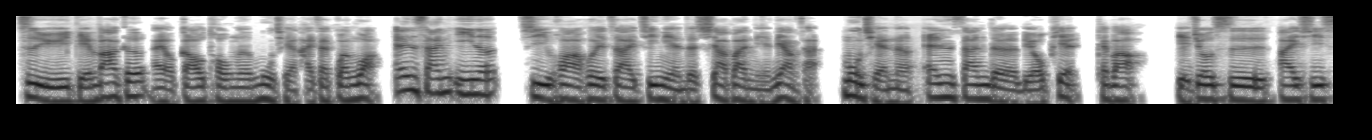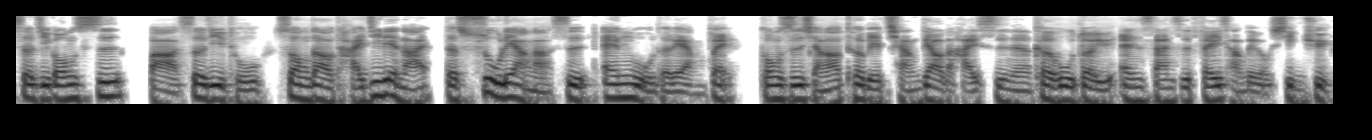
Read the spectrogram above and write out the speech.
至于联发科还有高通呢，目前还在观望。N 三一呢，计划会在今年的下半年量产。目前呢，N 三的流片，Tap Out，也就是 IC 设计公司把设计图送到台积电来的数量啊，是 N 五的两倍。公司想要特别强调的还是呢，客户对于 N 三是非常的有兴趣。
